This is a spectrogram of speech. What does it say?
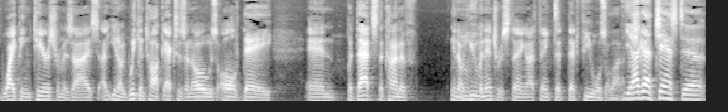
wiping tears from his eyes. Uh, you know we can talk X's and O's all day, and but that's the kind of you know, mm-hmm. human interest thing, I think that, that fuels a lot of Yeah, it. I got a chance to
